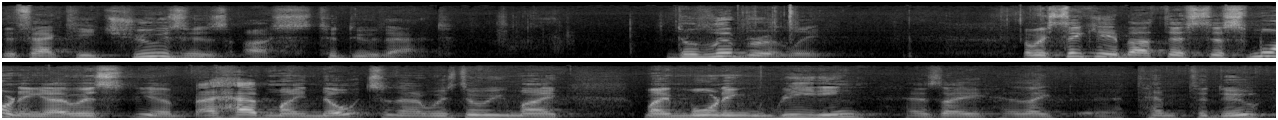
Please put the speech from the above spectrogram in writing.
In fact, He chooses us to do that deliberately. I was thinking about this this morning. I was, you know, I have my notes and I was doing my, my morning reading as I, as I attempt to do.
